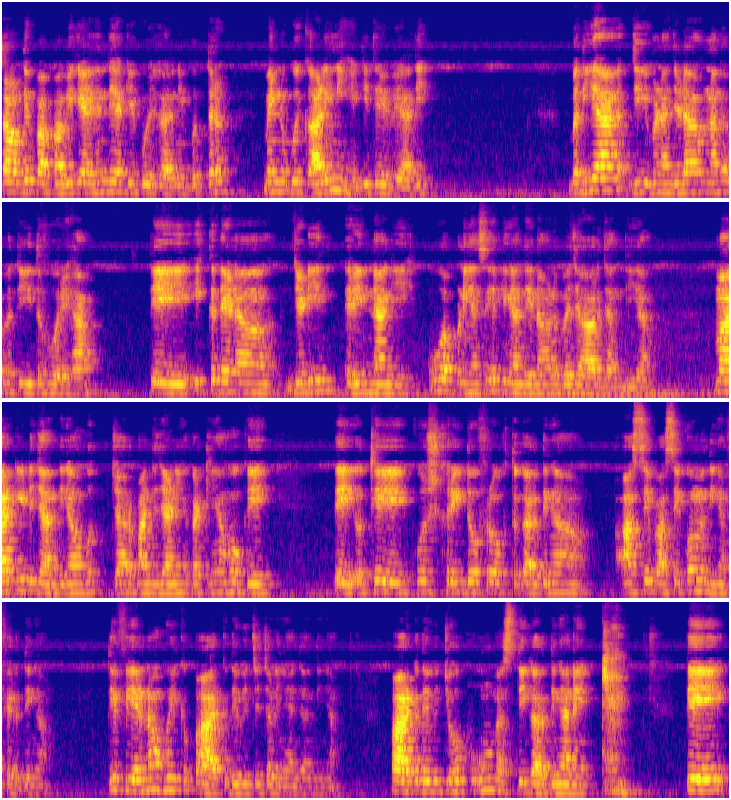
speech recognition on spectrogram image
ਤਾਂ ਉਹਦੇ ਪਾਪਾ ਵੀ ਕਹਿ ਦਿੰਦੇ ਆ ਕਿ ਕੋਈ ਗੱਲ ਨਹੀਂ ਪੁੱਤਰ, ਮੈਨੂੰ ਕੋਈ ਕਾਹਲੀ ਨਹੀਂ ਹੈਗੀ ਤੇਰੇ ਵਿਆਹ ਦੀ। ਵਧੀਆ ਜੀਵਨ ਆ ਜਿਹੜਾ ਉਹਨਾਂ ਦਾ ਬਤੀਤ ਹੋ ਰਿਹਾ। ਤੇ ਇੱਕ ਦਿਨ ਜਿਹੜੀ ਰੀਨਾ ਗੀ, ਉਹ ਆਪਣੀਆਂ ਸਹੇਲੀਆਂ ਦੇ ਨਾਲ ਬਾਜ਼ਾਰ ਜਾਂਦੀ ਆ। ਮਾਰਕੀਟ ਜਾਂਦੀਆਂ, ਉਹ ਚਾਰ ਪੰਜ ਜਾਣੀਆਂ ਇਕੱਠੀਆਂ ਹੋ ਕੇ ਤੇ ਉੱਥੇ ਕੁਝ ਖਰੀਦੋ ਫਰੋਖਤ ਕਰਦੀਆਂ, ਆਸੇ-ਪਾਸੇ ਘੁੰਮਦੀਆਂ ਫਿਰਦੀਆਂ। ਤੇ ਫਿਰ ਨਾ ਉਹ ਇੱਕ ਪਾਰਕ ਦੇ ਵਿੱਚ ਚਲੀਆਂ ਜਾਂਦੀਆਂ। ਪਾਰਕ ਦੇ ਵਿੱਚ ਉਹ ਖੂਬ ਮਸਤੀ ਕਰਦੀਆਂ ਨੇ। ਤੇ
